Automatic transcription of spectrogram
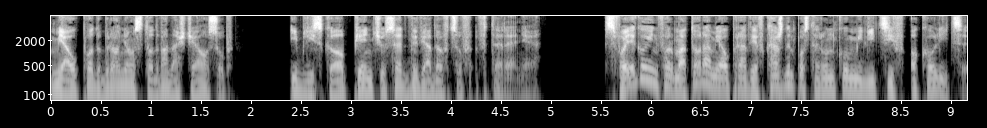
miał pod bronią 112 osób i blisko 500 wywiadowców w terenie. Swojego informatora miał prawie w każdym posterunku milicji w okolicy.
